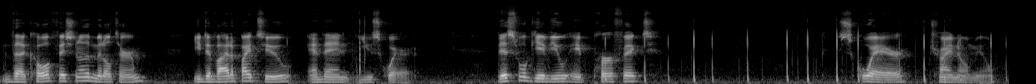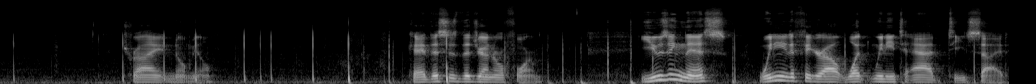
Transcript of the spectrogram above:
the coefficient of the middle term, you divide it by 2, and then you square it. This will give you a perfect square trinomial. Trinomial. Okay, this is the general form. Using this, we need to figure out what we need to add to each side.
